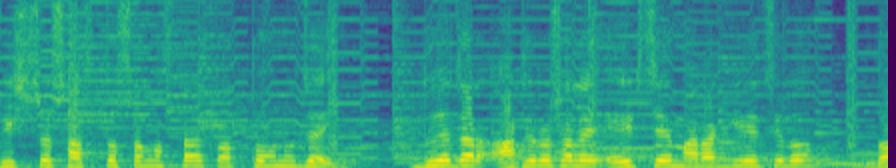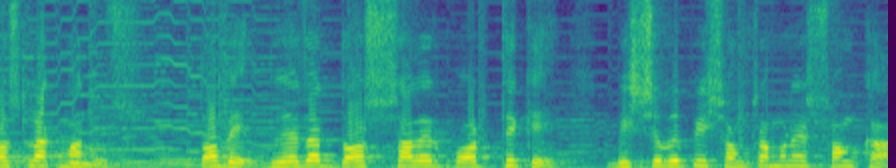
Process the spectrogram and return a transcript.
বিশ্ব স্বাস্থ্য সংস্থার তথ্য অনুযায়ী দু হাজার আঠেরো সালে এইডসে মারা গিয়েছিল দশ লাখ মানুষ। তবে দু হাজার দশ সালের পর থেকে বিশ্বব্যাপী সংক্রমণের সংখ্যা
